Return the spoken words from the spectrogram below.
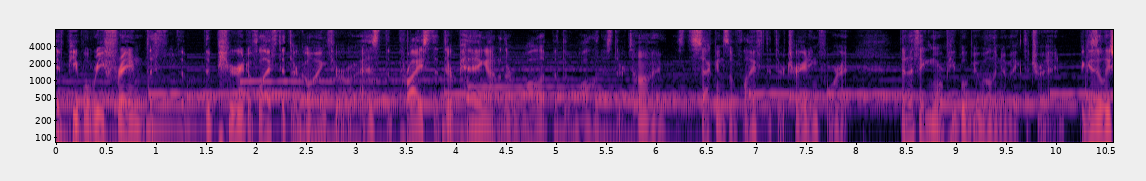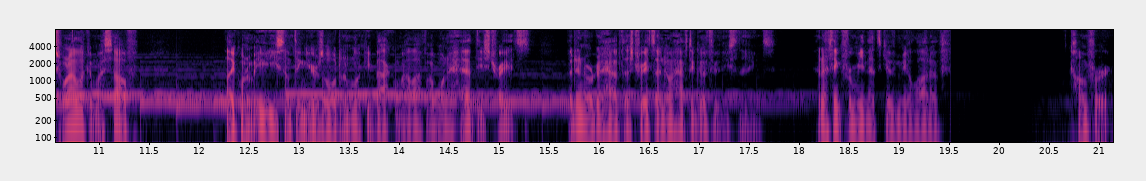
if people reframed the, the, the, period of life that they're going through as the price that they're paying out of their wallet, but the wallet is their time, it's the seconds of life that they're trading for it, then I think more people would be willing to make the trade. Because at least when I look at myself, like when I'm 80 something years old and I'm looking back on my life, I want to have these traits. But in order to have those traits, I know I have to go through these things. And I think for me, that's given me a lot of comfort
